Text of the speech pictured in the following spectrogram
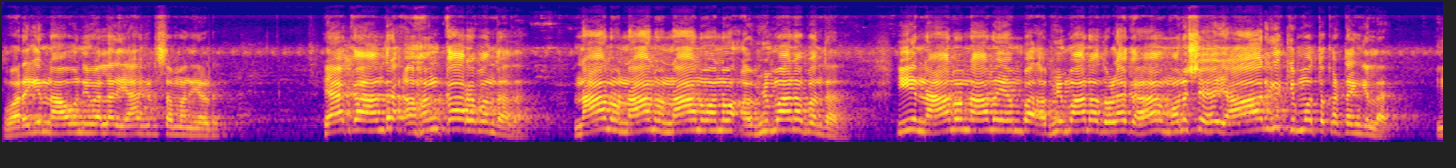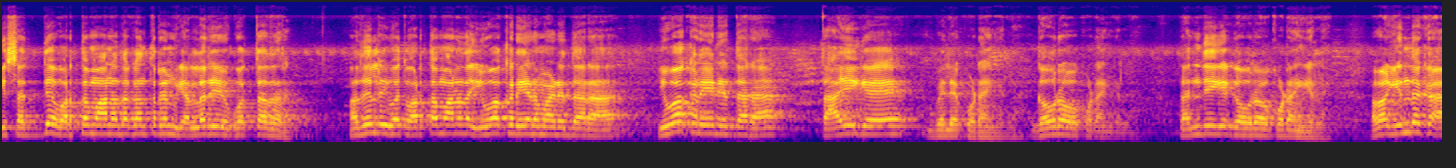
ಹೊರಗಿನ ನಾವು ನೀವೆಲ್ಲ ಯಾಕೆ ಸಮಾನ ಹೇಳ್ರಿ? ಯಾಕ ಅಂದ್ರೆ ಅಹಂಕಾರ ಬಂದದ. ನಾನು ನಾನು ನಾನು ಅನ್ನೋ ಅಭಿಮಾನ ಬಂದದ. ಈ ನಾನು ನಾನು ಎಂಬ ಅಭಿಮಾನದೊಳಗೆ ಮನುಷ್ಯ ಯಾರಿಗೆ ಕಿಮ್ಮತ್ತು ಕಟ್ಟಂಗಿಲ್ಲ. ಈ ಸದ್ಯ ವರ್ತಮಾನದಾಗಂತೂ ನಿಮ್ಗೆ ಎಲ್ಲರಿಗೂ ಗೊತ್ತದಾರೆ. ಅದಿಲ್ಲ ಇವತ್ತು ವರ್ತಮಾನದ ಯುವಕರು ಏನು ಮಾಡಿದ್ದಾರ? ಯುವಕರು ಏನಿದ್ದಾರ? ತಾಯಿಗೆ ಬೆಲೆ ಕೊಡೋಂಗಿಲ್ಲ, ಗೌರವ ಕೊಡೋಂಗಿಲ್ಲ, ತಂದಿಗೆ ಗೌರವ ಕೊಡೋಂಗಿಲ್ಲ. ಅವಾಗ ಹಿಂದಕ್ಕೆ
